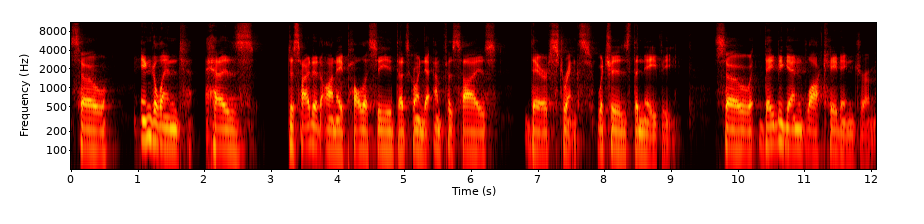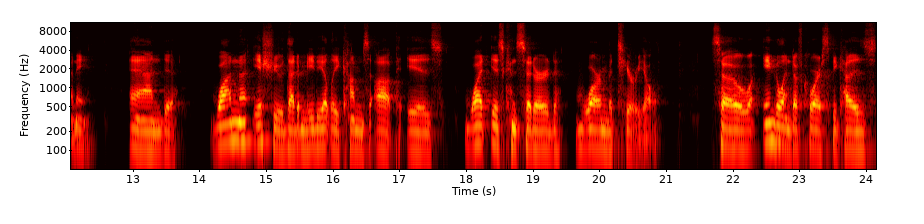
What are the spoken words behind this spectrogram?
So England has decided on a policy that's going to emphasize their strengths, which is the Navy. So they began blockading Germany. And one issue that immediately comes up is what is considered war material. So, England, of course, because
